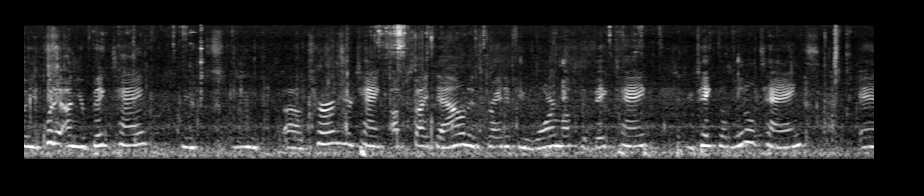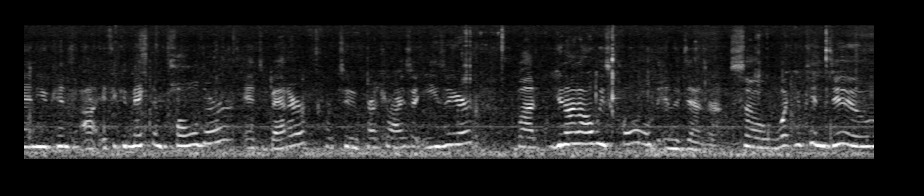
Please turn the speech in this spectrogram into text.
So you put it on your big tank, you, you uh, turn your tank upside down. It's great if you warm up the big tank. You take the little tanks and you can, uh, if you can make them colder, it's better for, to pressurize it easier but you're not always cold in the desert. So what you can do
